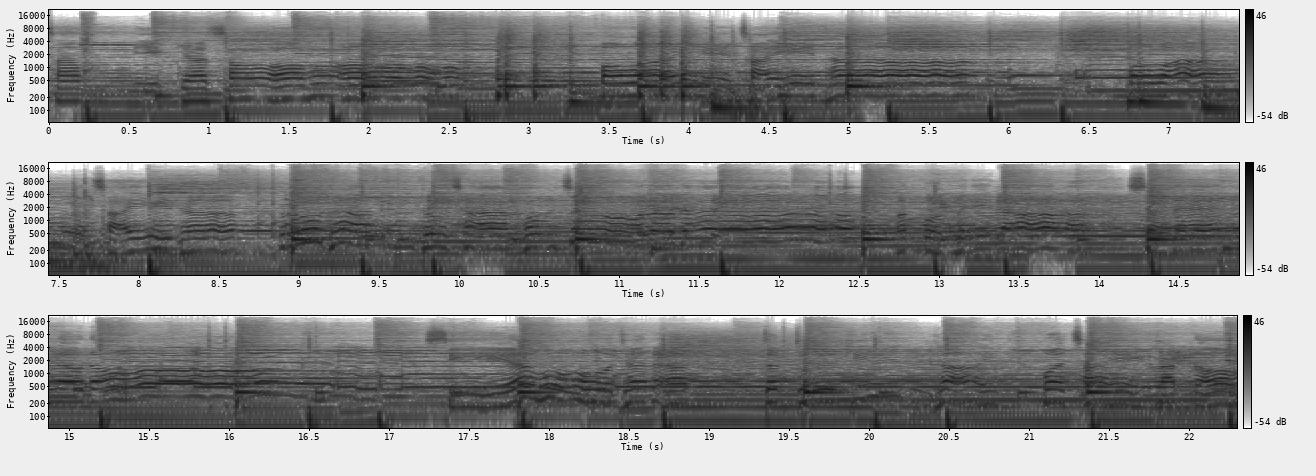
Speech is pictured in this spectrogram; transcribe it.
ซ้ำอีกแค่สองมาไว้ใจเธอมาไว้ใจเธอ รู้ทันทุกฉากของเจ้าแล้วเด้อมันหมดเวลาแสดงแล้วน้อง ยหูเธอนั้นจนถือคิดใครว่าใจกลัดน้อง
